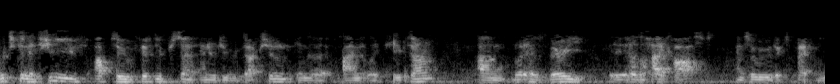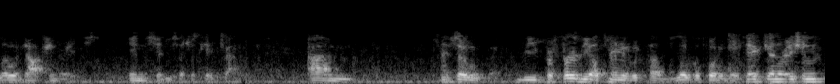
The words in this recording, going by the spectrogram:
which can achieve up to 50% energy reduction in a climate like Cape Town, um, but it has very it has a high cost, and so we would expect low adoption rates in cities such as Cape Town. Um, and so we prefer the alternative of local photovoltaic generation,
